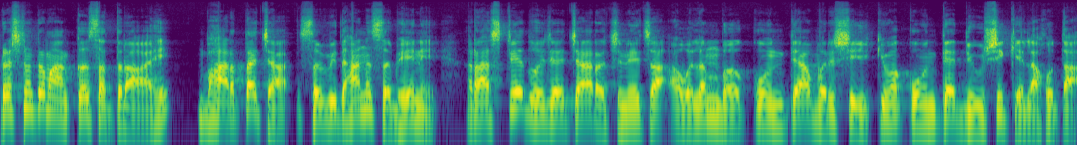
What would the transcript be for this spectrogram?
प्रश्न क्रमांक सतरा आहे. भारताच्या संविधान सभेने राष्ट्रीय ध्वजाच्या रचनेचा अवलंब कोणत्या वर्षी किंवा कोणत्या दिवशी केला होता?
